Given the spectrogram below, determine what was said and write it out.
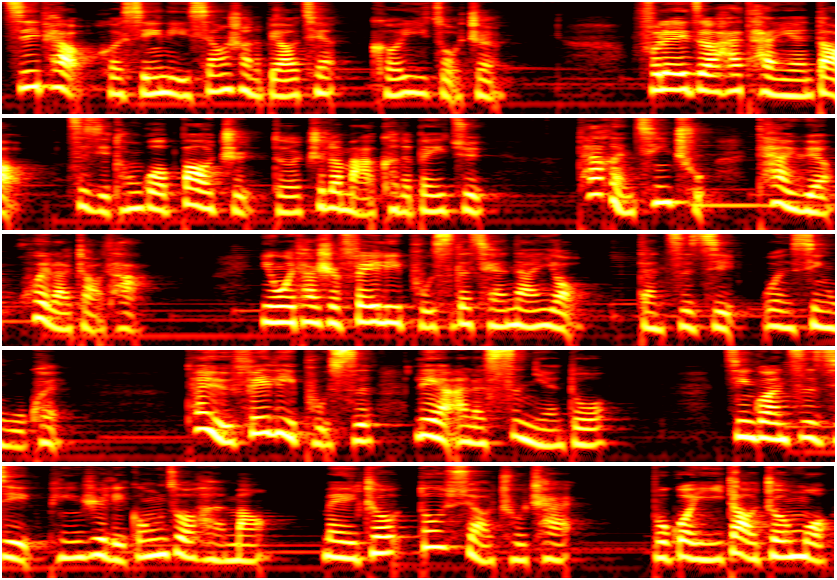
机票和行李箱上的标签可以佐证。弗雷泽还坦言道，自己通过报纸得知了马克的悲剧。他很清楚探员会来找他，因为他是菲利普斯的前男友，但自己问心无愧。他与菲利普斯恋爱了四年多。尽管自己平日里工作很忙，每周都需要出差，不过一到周末，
